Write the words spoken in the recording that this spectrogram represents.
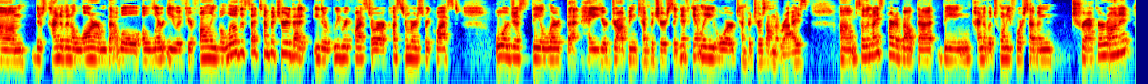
um, there's kind of an alarm that will alert you if you're falling below the set temperature that either we request or our customers request, or just the alert that hey, you're dropping temperature significantly or temperatures on the rise. Um, so the nice part about that being kind of a 24/7 tracker on it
